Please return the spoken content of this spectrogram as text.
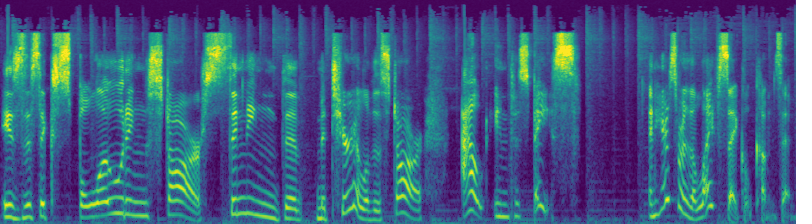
is this exploding star sending the material of the star out into space. And here's where the life cycle comes in.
